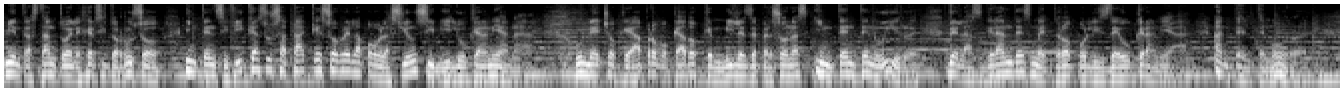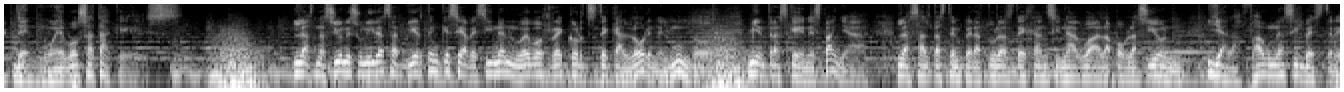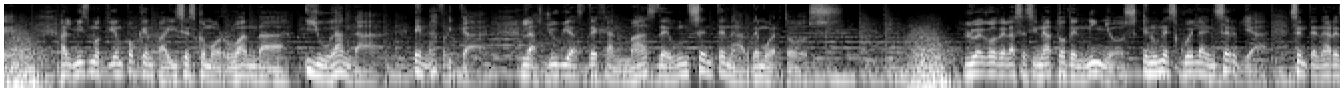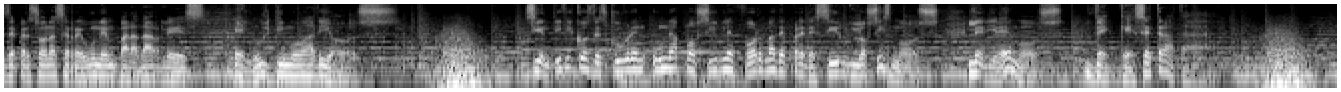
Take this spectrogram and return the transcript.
Mientras tanto, el ejército ruso intensifica sus ataques sobre la población civil ucraniana, un hecho que ha provocado que miles de personas intenten huir de las grandes metrópolis de Ucrania ante el temor de nuevos ataques. Las Naciones Unidas advierten que se avecinan nuevos récords de calor en el mundo, mientras que en España las altas temperaturas dejan sin agua a la población y a la fauna silvestre, al mismo tiempo que en países como Ruanda y Uganda, en África, las lluvias dejan más de un centenar de muertos. Luego del asesinato de niños en una escuela en Serbia, centenares de personas se reúnen para darles el último adiós científicos descubren una posible forma de predecir los sismos. Le diremos de qué se trata.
